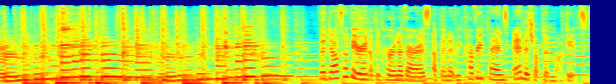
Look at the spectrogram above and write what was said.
The Delta variant of the coronavirus upended recovery plans and disrupted markets,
